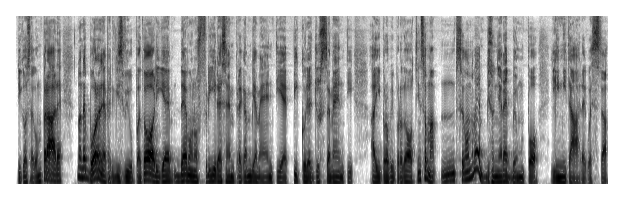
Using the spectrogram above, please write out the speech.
di cosa comprare, non è buona né per gli sviluppatori che devono offrire sempre cambiamenti e piccoli aggiustamenti ai propri prodotti. Insomma, secondo me bisognerebbe un po' limitare questa,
